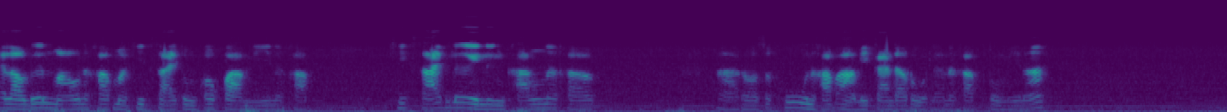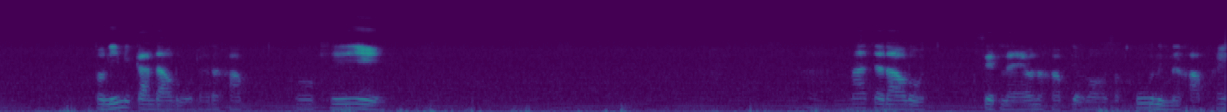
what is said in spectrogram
ให้เราเลื่อนเมาส์นะครับ มาคลิกซ้ายตรงข้อความนี้นะครับ คลิกซ้ายไปเลยหนึ่งครั้งนะครับอรอสักครู่นะครับอ่ามีการดาวน์โหลดแล้วนะครับ ตรงนี้นะ ตอนนี้มีการดาวน์โหลดแล้วนะครับ โอเคน่าจะดาวน์โหลดเสร็จแล้วนะครับ เดี๋ยวรอสักครู่หนึ่งนะครับ ให้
